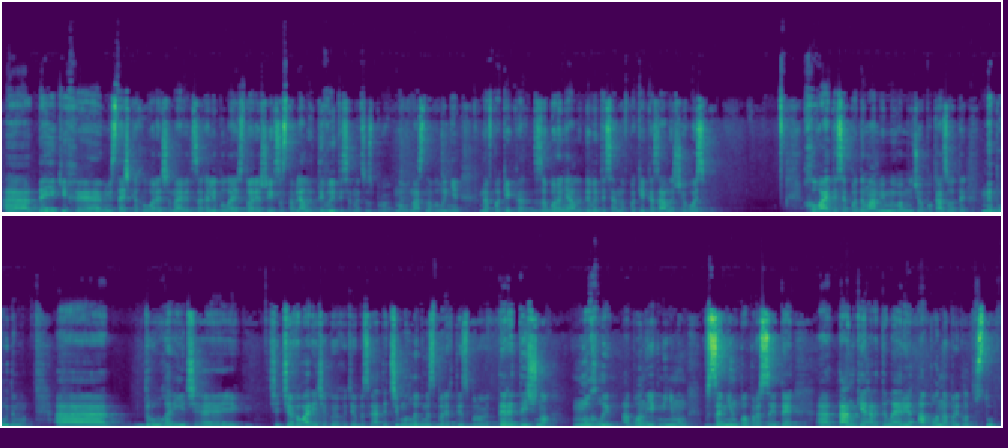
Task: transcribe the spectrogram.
А деяких е, містечках говорять, що навіть взагалі була історія, що їх заставляли дивитися на цю зброю. Ну, у нас на Волині навпаки забороняли дивитися, навпаки казали, що ось. Ховайтеся по домам, і ми вам нічого показувати не будемо. А, друга річ, е, чи чергова річ, яку я хотів би сказати, чи могли б ми зберегти зброю? Теоретично могли або як мінімум взамін попросити е, танки, артилерію, або, наприклад, вступ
